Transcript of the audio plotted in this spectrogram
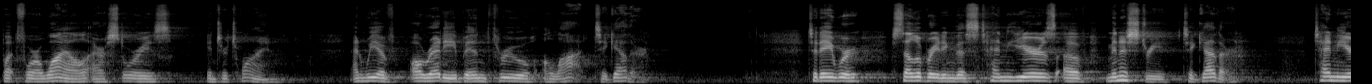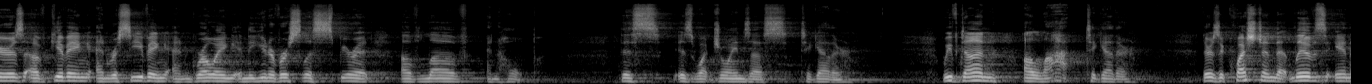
But for a while, our stories intertwine, and we have already been through a lot together. Today, we're celebrating this 10 years of ministry together, 10 years of giving and receiving and growing in the universalist spirit of love and hope. This is what joins us together. We've done a lot together. There's a question that lives in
